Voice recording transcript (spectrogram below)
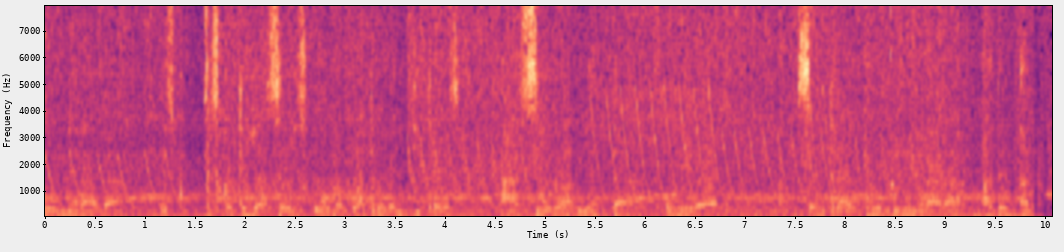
vulnerada. Esc- escotilla 61423 ha sido abierta. Unidad central vulnerada.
